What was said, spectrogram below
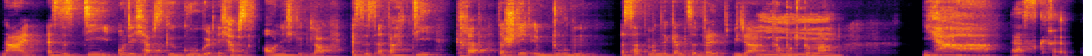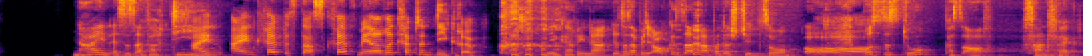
Nein, es ist die. Und ich habe es gegoogelt. Ich habe es auch nicht geglaubt. Es ist einfach die Crepe. Das steht im Duden. Das hat meine ganze Welt wieder Ii. kaputt gemacht. Ja. Das Crepe. Nein, es ist einfach die. Ein, ein Crepe ist das Crepe, mehrere Crepe sind die Crepe. nee, Carina. Ja, das habe ich auch gesagt, aber das steht so. Oh. Wusstest du? Pass auf. Fun Fact.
